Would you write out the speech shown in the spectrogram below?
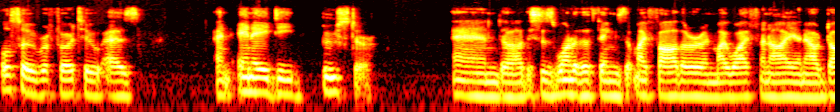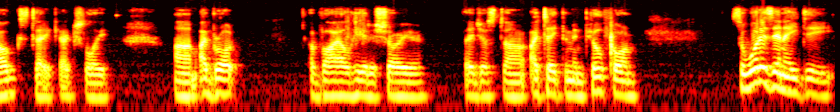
also refer to as an NAD booster. And uh, this is one of the things that my father and my wife and I and our dogs take, actually. Um, I brought a vial here to show you. They just, uh, I take them in pill form. So, what is NAD?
